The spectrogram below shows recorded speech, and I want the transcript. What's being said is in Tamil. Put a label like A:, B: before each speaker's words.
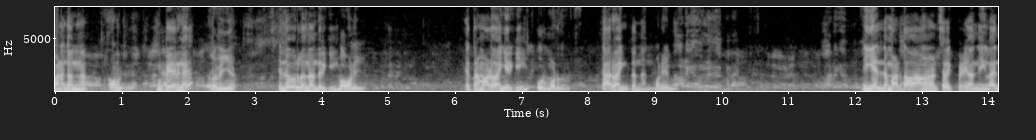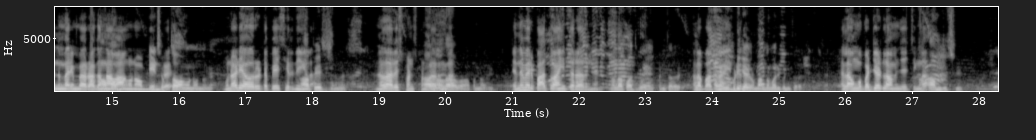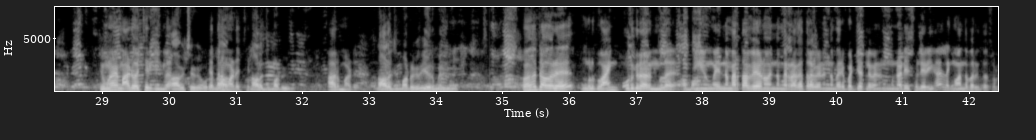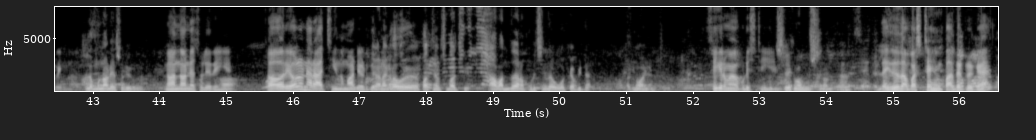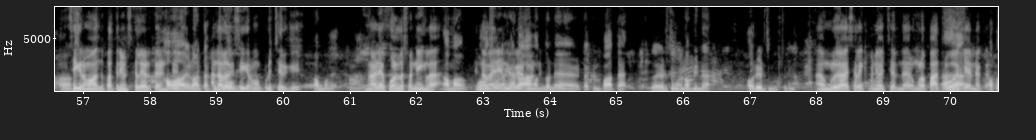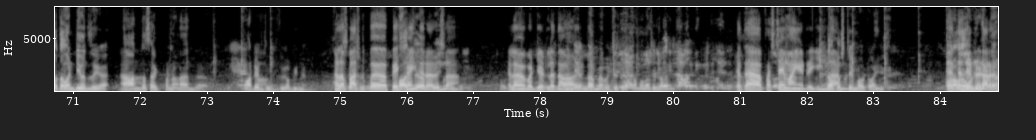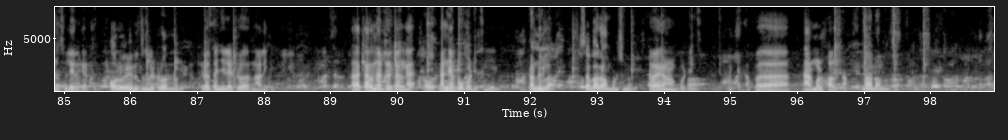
A: வணக்கங்கண்ணா.
B: வணக்கங்க.
A: உங்கள் பேருங்க?
B: ரவிங்க.
A: எந்த ஊர்லேருந்து வந்திருக்கீங்க?
B: பவானிங்க.
A: எத்தனை மாடு வாங்கியிருக்கீங்க?
B: ஒரு மாடு தாங்க.
A: யார் வாங்கி தந்தாங்க?
B: மணி என்ன
A: நீங்கள் எந்த மாடு தான் வாங்கணும்னு செலக்ட் பண்ணி வந்தீங்களா? இந்த மாதிரி ரகம் தான். வாங்கணும் அப்படின்ட்டு.
B: செப்தா வாங்கணும் வந்தோங்க.
A: முன்னாடி அவர்கிட்ட பேசியிருந்தீங்க
B: பேசிட்டு
A: நல்லா ரெஸ்பான்ஸ்
B: ஆ, நல்லா பண்ணாரு.
A: எந்த மாதிரி பார்த்து வாங்கி தராருங்க?
B: நல்லா பார்த்து பண்ணி தராரு.
A: நல்லா பார்த்து
B: எப்படி
A: தராரு.
B: கேட்குறோமோ அந்த மாதிரி பண்ணி தராரு.
A: எல்லாம் உங்கள் பட்ஜெட்டில் அமைஞ்சிச்சிங்களா
B: ஆரம்பிச்சிச்சு
A: இதுக்கு முன்னாடி மாடு வச்சிருக்கீங்களா?
B: ஆ வச்சிருக்கேன் ஒரு
A: எத்தனை
B: நா-
A: மாடு வச்சிருக்கீங்க?
B: நாலஞ்சு மாடு இருக்குது.
A: ஆறு மாடு.
B: நாலஞ்சு மாடு இருக்குது எருமை இருக்குது.
A: இப்போ வந்துட்டு அவரு உங்களுக்கு வாங்கி கொடுக்குறாருங்கள.
B: ஆமா.
A: நீங்க உங்க இந்த மாதிரி தான் வேணும் இந்த மாதிரி ரகத்துல வேணும் இந்த மாதிரி பட்ஜெட்ல வேணும்னு முன்னாடியே சொல்லிடுறீங்களா? இல்லை இங்க வந்த பிறகு தான் சொல்றீங்களா?
B: இல்லை முன்னாடியே சொல்லிடுங்க
A: இங்க வந்தவொடனே சொல்லிடுறீங்க. ஸோ அவர் எவ்வளோ நேரம் ஆச்சு இந்த மாடு எடுக்க
B: எனக்கெல்லாம் ஒரு பத்து நிமிஷம் ஆச்சு நான் வந்து எனக்கு பிடிச்சது ஓகே அப்படின்னா டக்குன்னு வாங்கி கொடுத்தேன்
A: சீக்கிரமே பிடிச்சிட்டீங்க
B: சீக்கிரமாக முடிச்சிட்டேன்
A: இல்ல இதுதான் ஃபர்ஸ்ட் டைம் பார்த்துட்டு இருக்கேன் சீக்கிரமா வந்து பத்து நிமிஷத்துல எடுத்தேன் அந்த அளவுக்கு சீக்கிரமா. பிடிச்சிருக்கு.
B: ஆமாங்க.
A: முன்னாடியே ஃபோன்ல சொன்னீங்களா?
B: ஆமா
A: இந்த மாதிரி
B: நான். வந்தோடனே டக்குன்னு பார்த்தேன். எடுத்து கொடுக்கணும் அப்படின்னா அவர் எடுத்து கொடுத்துரு
A: ஆ, உங்களுக்காக செலக்ட் பண்ணி வச்சிருந்தாரு. உங்களை பார்த்து
B: ஆஹா.
A: ஓகேன்னாக்கா
B: அப்பதான் வண்டி வந்ததுங்க. நான் தான் செலக்ட் பண்ணேன்னா இந்த மாட்டை எடுத்து கொடுத்துருங்க அப்படின்னு.
A: நல்லா பார்த்து பேசி வாங்கி தராருங்களா? எல்லாமே பட்ஜெட்ல தான்
B: எல்லாமே பட்ஜெட் நம்ம பட்ஜெட்ல அடங்கும்
A: எத்தனை ஃபர்ஸ்ட் டைம் வாங்கிட்டு இருக்கீங்களா?
B: இதான் ஃபர்ஸ்ட் டைம் அவர்கிட்ட வாங்கியிருக்கேன்
A: எத்தனை லிட்டர். கறக்கணும்னு சொல்லியிருக்காரு?
B: அவர் ஒரு இருபத்தஞ்சு லிட்டர் வரணும்
A: இருபத்தஞ்சு லிட்டர் ஒரு நாளைக்கு. அதான் கறந்துட்டு இருக்காங்க. கண்ணு எப்போ போட்டுச்சுங்க
B: கண்ணுங்களா? செவ்வாய்க்கிழமை பிடிச்சிருந்தாங்க.
A: செவ்வாய்க்கிழமை போட்டுச்சு. ஓகே அப்போ நார்மல் பால் தான்.
B: நான் நார்மல்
